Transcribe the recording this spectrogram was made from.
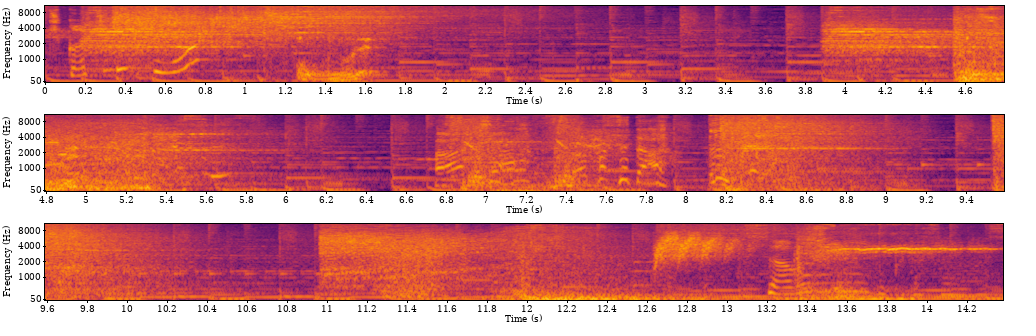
チカチですよ。おれ。あーちゃん任せた。ないでくださいます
